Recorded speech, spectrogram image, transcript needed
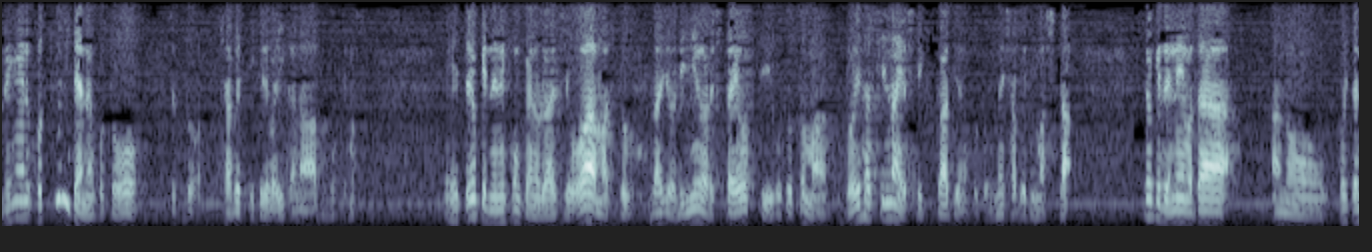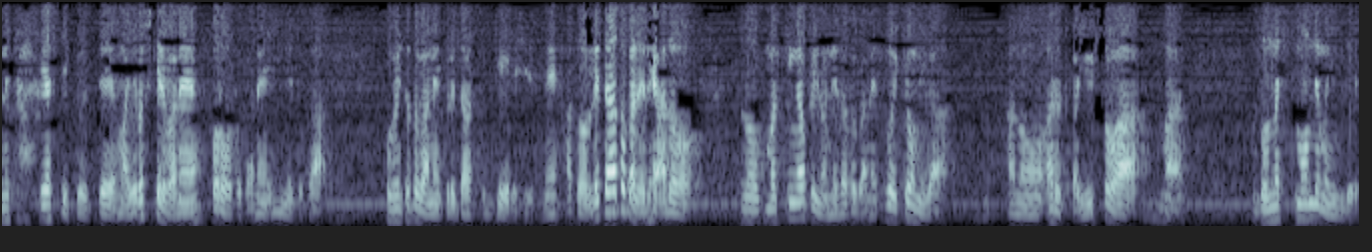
恋愛のコツみたいなことを、ちょっと喋っていければいいかなと思ってます。えー、というわけでね、今回のラジオは、まあ、ちょっと、ラジオリニューアルしたよっていうことと、まあ、どういう発信内容していくかっていうようなことをね、喋りました。というわけでね、また、あの、こういったネタを増やしていくって、まあ、よろしければね、フォローとかね、いいねとか、コメントとかね、くれたらすっげえ嬉しいですね。あと、レターとかでね、あの、その、マッチングアプリのネタとかね、すごい興味が、あの、あるとかいう人は、まあ、どんな質問でもいいんで、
